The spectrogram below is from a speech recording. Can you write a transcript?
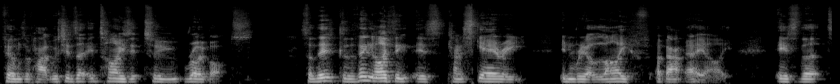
films have had, which is that it ties it to robots. So this, cause the thing I think is kind of scary in real life about AI is that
